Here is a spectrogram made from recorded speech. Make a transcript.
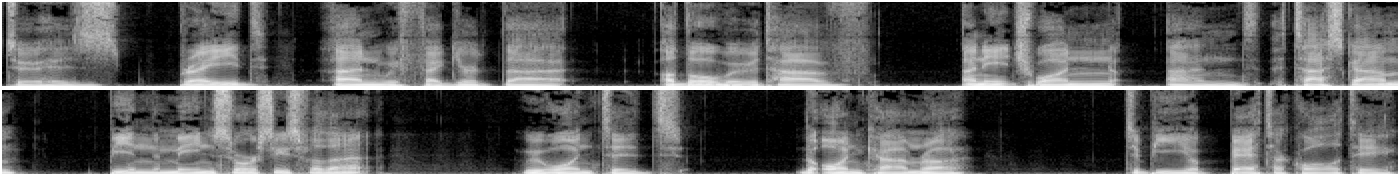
to his bride, and we figured that although we would have an H1 and the Tascam being the main sources for that, we wanted the on camera to be a better quality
